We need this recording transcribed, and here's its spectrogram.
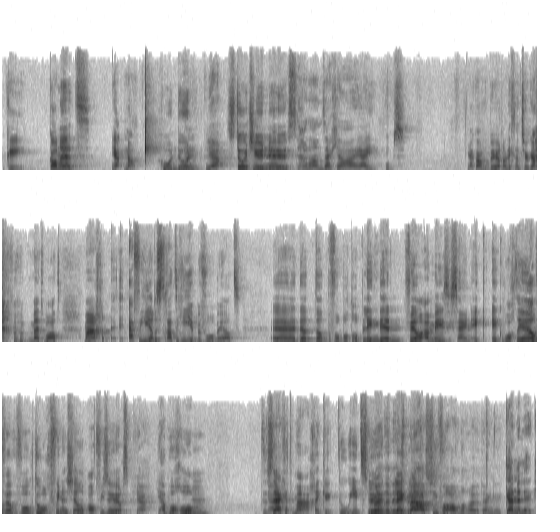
oké. Kan het? Ja, nou, gewoon doen. Ja. Stoot je je neus? Nou, dan zeg je, ah, ja, oeps. Ja, kan gebeuren. Ligt natuurlijk aan met wat. Maar even hier de strategieën bijvoorbeeld. Eh, dat, dat bijvoorbeeld op LinkedIn veel aanwezig zijn. Ik, ik word heel veel gevolgd door financieel adviseurs. Ja. Ja, waarom? Ja. Zeg het maar. Ik, ik doe iets Je leuk, bent een blijkbaar. inspiratie voor anderen, denk ik. Kennelijk.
